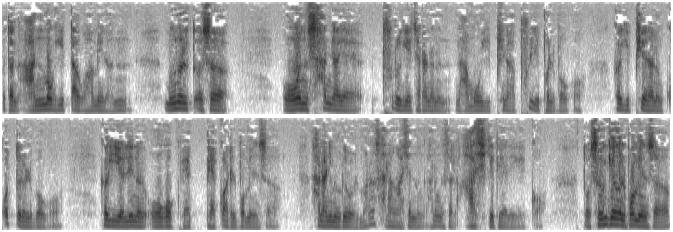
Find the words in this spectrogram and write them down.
어떤 안목이 있다고 하면은 눈을 떠서 온 산야에 푸르게 자라나는 나무 잎이나 풀잎을 보고 거기 피어나는 꽃들을 보고 거기 열리는 오곡 백, 과를 보면서 하나님이 우리를 얼마나 사랑하셨는가 하는 것을 아시게 돼야 되겠고 또 성경을 보면서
